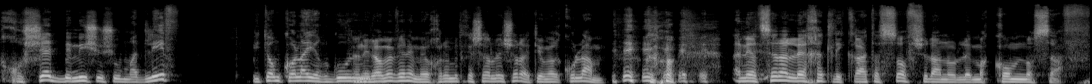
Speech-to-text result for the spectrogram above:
חושד במישהו שהוא מדליף, פתאום כל הארגון... אני לא מבין, הם יכולים להתקשר לשאול, הייתי אומר כולם. אני רוצה ללכת לקראת הסוף שלנו למקום נוסף.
